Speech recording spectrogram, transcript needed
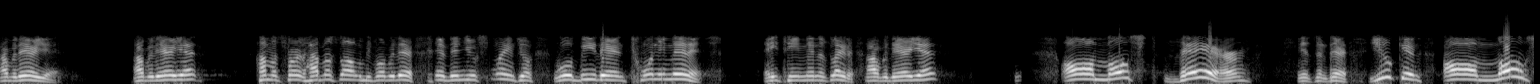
Are we there yet? Are we there yet? How much further, how much longer before we're there? And then you explain to them, we'll be there in 20 minutes. 18 minutes later, are we there yet? Almost there isn't there. You can almost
